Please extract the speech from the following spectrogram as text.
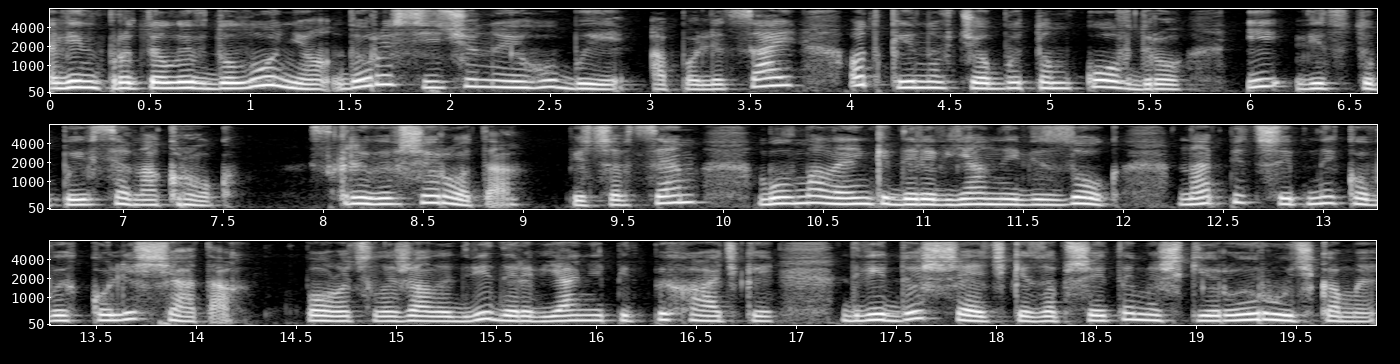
Він протилив долоню до розсіченої губи, а поліцай откинув чоботом ковдру і відступився на крок, скрививши рота. Під шевцем був маленький дерев'яний візок на підшипникових коліщатах. Поруч лежали дві дерев'яні підпихачки, дві дощечки з обшитими шкірою ручками.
